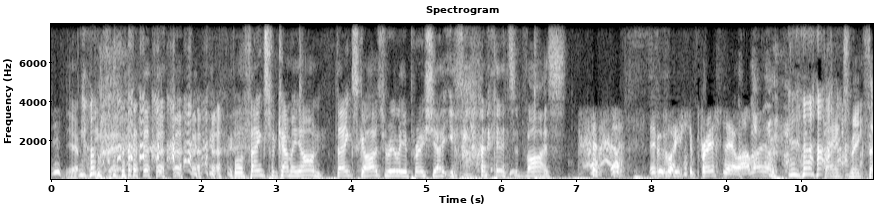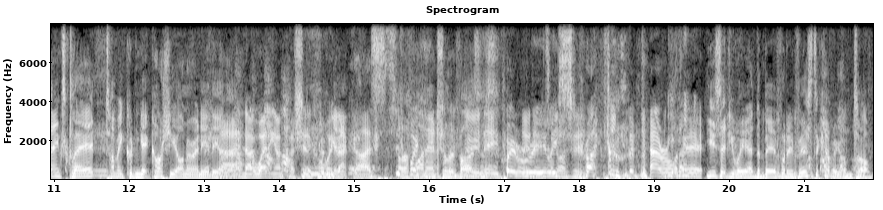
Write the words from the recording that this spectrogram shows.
it. Yeah, exactly. well, thanks for coming on. Thanks, guys. Really appreciate your finance advice. Everybody's depressed now, are they? Thanks, Mick. Thanks, Claire. Tommy couldn't get Kochie on or any of the No, other, no, waiting on Kochie to call me Get back, guys. other financial advisors. needs- We're Who needs really Kochie? scraping the barrel there. You said you we had the barefoot investor coming on, Tom.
